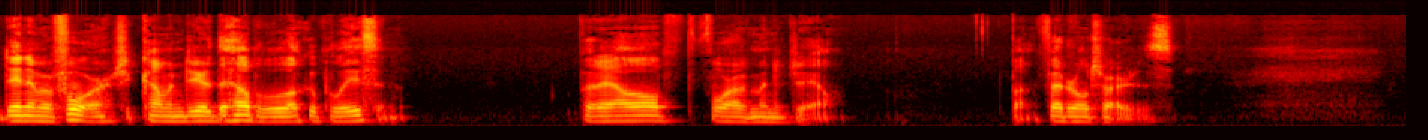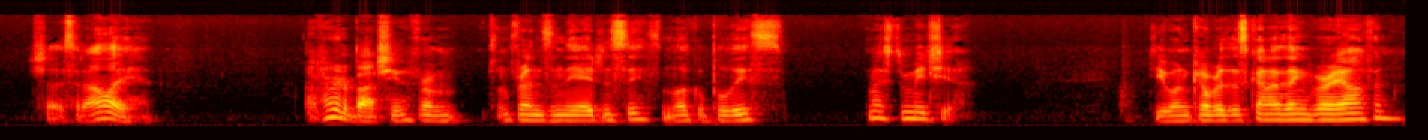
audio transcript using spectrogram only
Day number four, she commandeered the help of the local police and put all four of them into jail on federal charges. I said, Ollie, I've heard about you from some friends in the agency, some local police. Nice to meet you. Do you uncover this kind of thing very often?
